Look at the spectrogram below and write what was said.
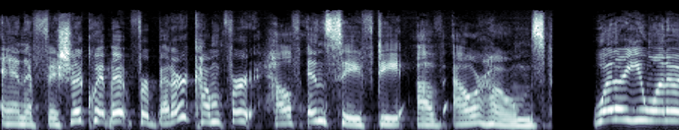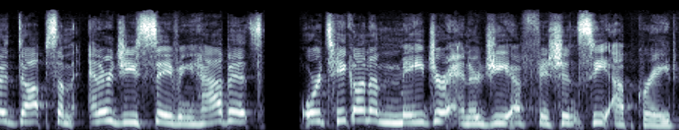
and efficient equipment for better comfort, health, and safety of our homes. Whether you want to adopt some energy saving habits or take on a major energy efficiency upgrade,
